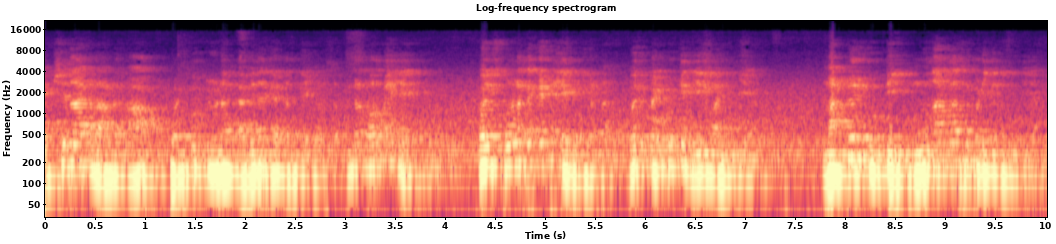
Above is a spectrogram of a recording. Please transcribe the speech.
രക്ഷിതാക്കളാണ് ആ പെൺകുട്ടിയുടെ കവിത കേട്ടത് ദിവസം നിങ്ങൾ ഓർമ്മയില്ലേ? പോയി സ്കൂളിലൊക്കെ കേട്ടില്ലേ കുട്ടികളുടെ ഒരു പെൺകുട്ടി തീരുമാനിക്കുക മറ്റൊരു കുട്ടി മൂന്നാം ക്ലാസ്സിൽ പഠിക്കുന്ന കുട്ടിയാണ്.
